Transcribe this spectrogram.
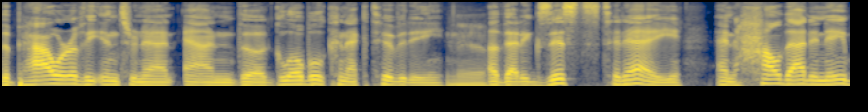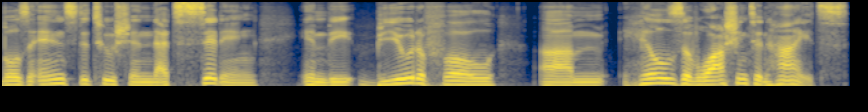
the power of the internet and the global connectivity Yeah. uh, that exists today, and how that enables an institution that's sitting in the beautiful um, hills of Washington Heights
